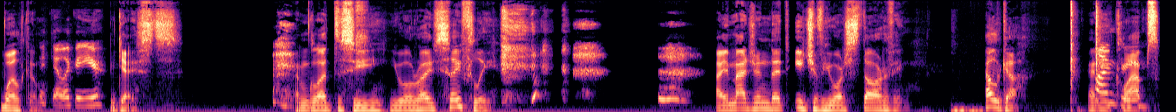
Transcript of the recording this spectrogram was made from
"Welcome, I can't look at you. guests. I'm glad to see you arrived safely. I imagine that each of you are starving. Helga. And he claps.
